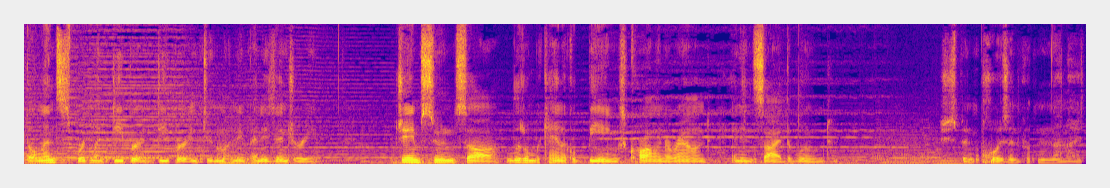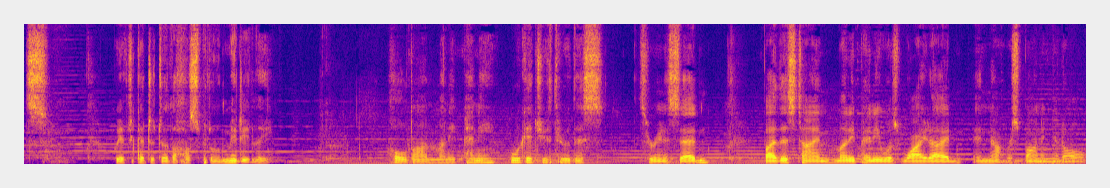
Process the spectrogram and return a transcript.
The lenses were went deeper and deeper into Moneypenny's injury. James soon saw little mechanical beings crawling around and inside the wound. She's been poisoned with nanites. We have to get her to the hospital immediately. Hold on, Moneypenny. We'll get you through this, Serena said. By this time, Moneypenny was wide eyed and not responding at all.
